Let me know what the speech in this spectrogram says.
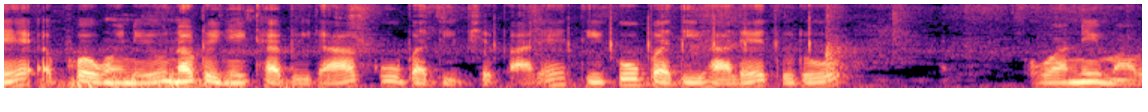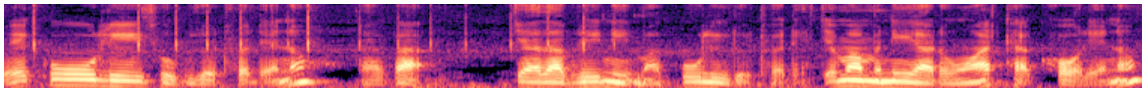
ရဲ့အဖွဲ့ဝင်တွေကိုနောက်တစ်ချိန်ထပ်ပြီးတာကိုပတ်တီဖြစ်ပါတယ်ဒီကိုပတ်တီဟာလည်းသူတို့ဟိုကနေမှာပဲကိုလေးဆိုပြီးတော့ထွက်တယ်နော်ဒါကကြာတာပလေးနေမှာကိုလေးလို့ထွက်တယ်ကျမမနေ့ကတော့ထပ်ခေါ်တယ်နော်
